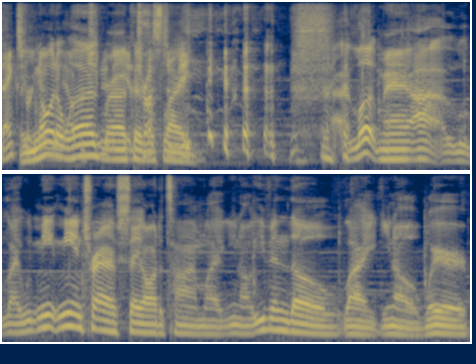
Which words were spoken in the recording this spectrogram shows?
thanks You for you know what it was, bro, Because it's like, me. Look man i like me me and trav say all the time like you know even though like you know we're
